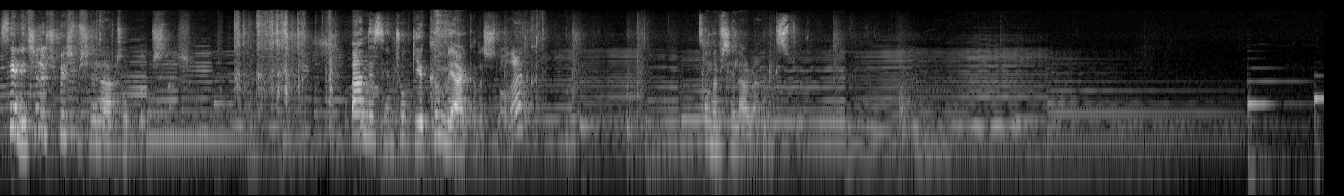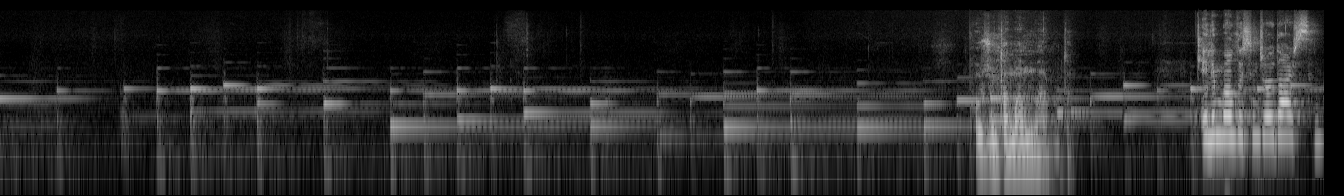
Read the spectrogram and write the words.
Senin için üç beş bir şeyler toplamışlar. Ben de senin çok yakın bir arkadaşın olarak sana bir şeyler vermek istiyorum. Borcun tamamı var burada. Elim bollaşınca ödersin.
